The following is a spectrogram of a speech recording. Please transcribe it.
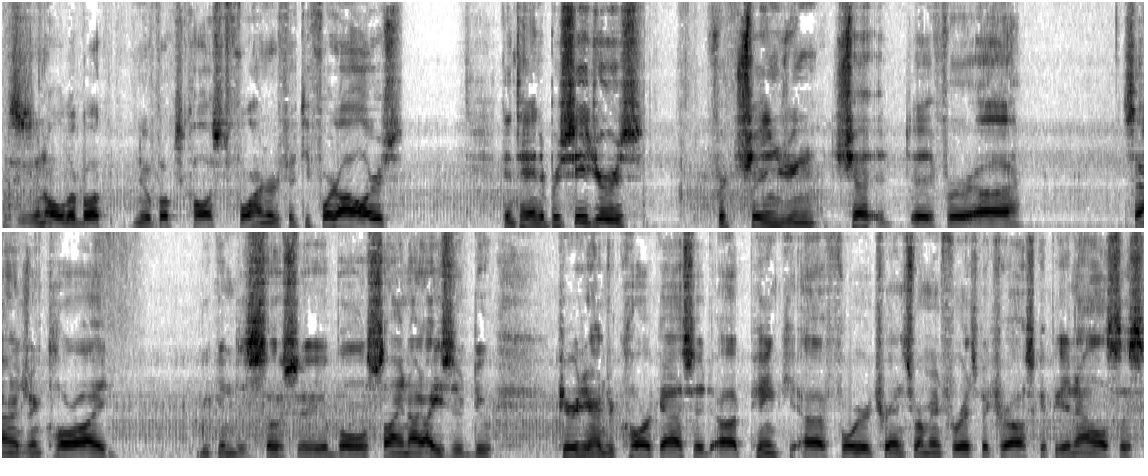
this is an older book, new books cost $454, contain the procedures for changing, uh, for uh, cyanogen chloride, we can dissociable cyanide. I used to do purity hydrochloric acid, uh, pink uh, Fourier transform infrared spectroscopy analysis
